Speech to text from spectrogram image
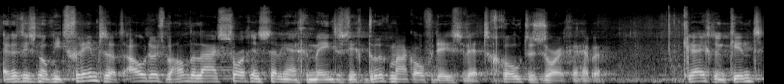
En het is nog niet vreemd dat ouders, behandelaars, zorginstellingen en gemeenten zich druk maken over deze wet. Grote zorgen hebben. Krijgt hun kind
